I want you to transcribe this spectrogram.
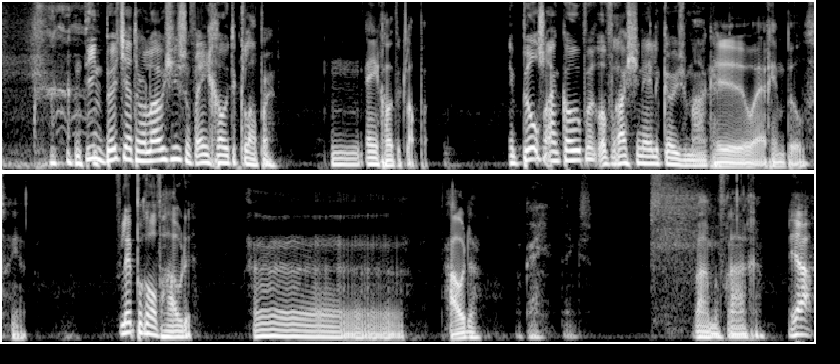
10 budget horloges of één grote klapper? Eén Mm, grote klappen. Impuls aankoper of rationele keuze maken? Heel erg impuls. Ja. Flipperen of houden? Eh, houden. Oké, thanks. Waren mijn vragen. Ja,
